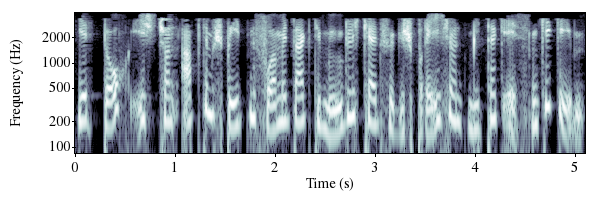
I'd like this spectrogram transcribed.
jedoch ist schon ab dem späten Vormittag die Möglichkeit für Gespräche und Mittagessen gegeben.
